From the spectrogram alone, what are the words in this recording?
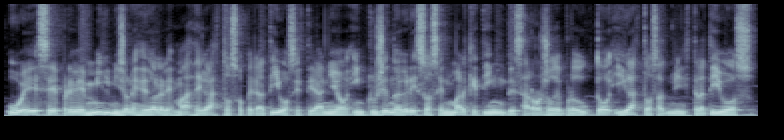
VS prevé mil millones de dólares más de gastos operativos este año, incluyendo egresos en marketing, desarrollo de producto y gastos administrativos,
